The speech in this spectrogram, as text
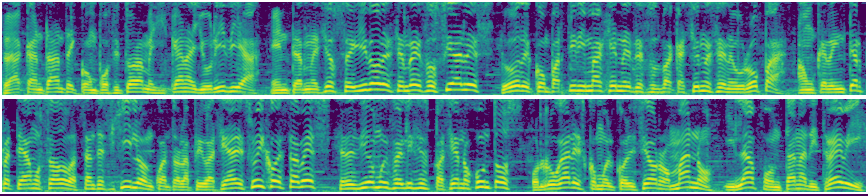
La cantante y compositora mexicana Yuridia enterneció a sus seguidores en redes sociales luego de compartir imágenes de sus vacaciones en Europa. Aunque la intérprete ha mostrado bastante sigilo en cuanto a la privacidad de su hijo, esta vez se les vio muy felices paseando juntos por lugares como el Coliseo Romano y la Fontana di Trevi.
